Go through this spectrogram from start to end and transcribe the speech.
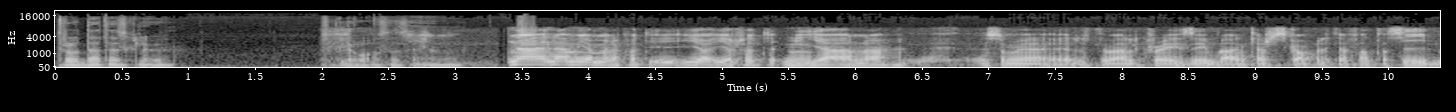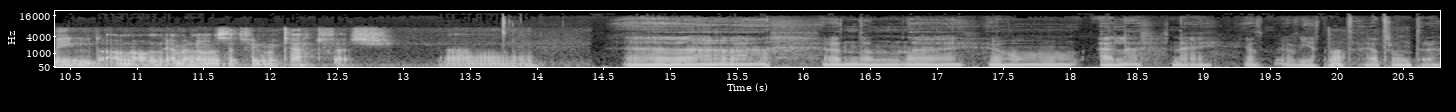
trodde att det skulle, skulle vara så att säga. Nej, nej, men jag menar på att jag, jag tror att min hjärna, som är lite väl crazy ibland, kanske skapar lite fantasibild av någon. Jag vet inte om du har sett filmen Catfish? Uh... Uh, jag vet inte om, nej, jag har, eller nej, jag, jag vet inte, jag tror inte det.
